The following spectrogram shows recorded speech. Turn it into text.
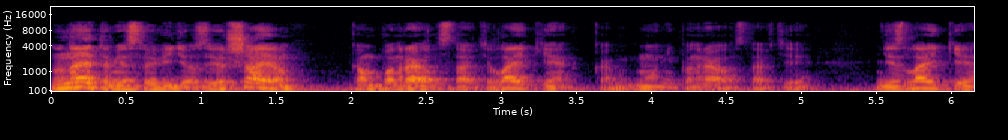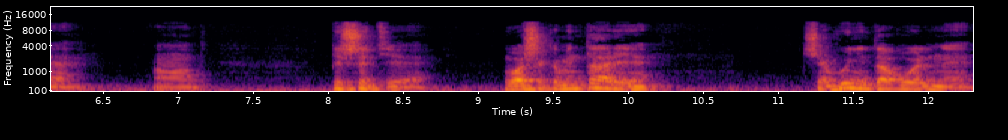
Ну, на этом я свое видео завершаю. Кому понравилось, ставьте лайки. Кому не понравилось, ставьте дизлайки. Вот. Пишите ваши комментарии, чем вы недовольны,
